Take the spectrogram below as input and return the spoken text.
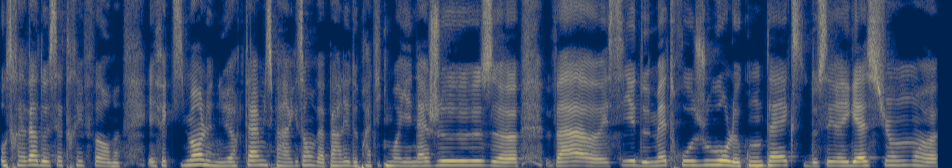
au travers de cette réforme. effectivement, le New York Times, par exemple, va parler de pratiques moyenâgeuses, euh, va euh, essayer de mettre au jour le contexte de ségrégation euh,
